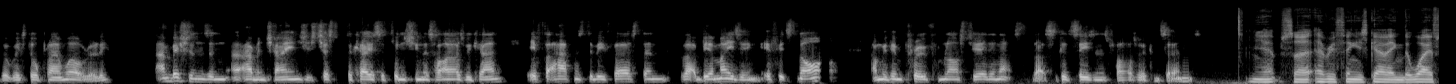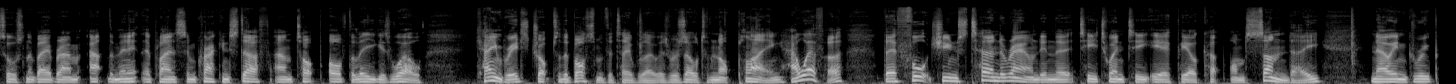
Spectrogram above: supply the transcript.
that we're still playing well really. Ambitions and uh, haven't changed. It's just a case of finishing as high as we can. If that happens to be first, then that'd be amazing. If it's not, and we've improved from last year, then that's that's a good season as far as we're concerned. Yep, so everything is going the way of Sawston and Babraham at the minute. They're playing some cracking stuff and top of the league as well. Cambridge dropped to the bottom of the table, though, as a result of not playing. However, their fortunes turned around in the T20 EAPL Cup on Sunday. Now, in Group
